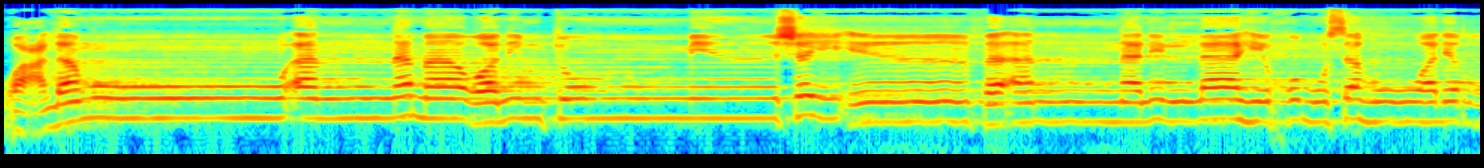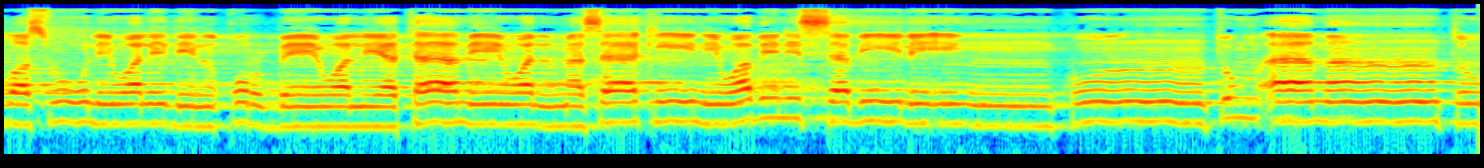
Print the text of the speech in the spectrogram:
واعلموا انما غنمتم شيء فأن لله خمسه وللرسول ولذي القرب واليتامى والمساكين وابن السبيل إن كنتم آمنتم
